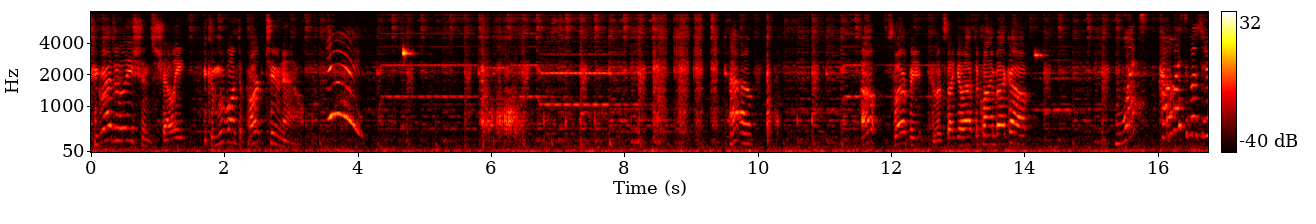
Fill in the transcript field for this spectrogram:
Congratulations, Shelly. You can move on to part two now. Uh-oh. Oh, Slurpee, it looks like you'll have to climb back up. What? How am I supposed to do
